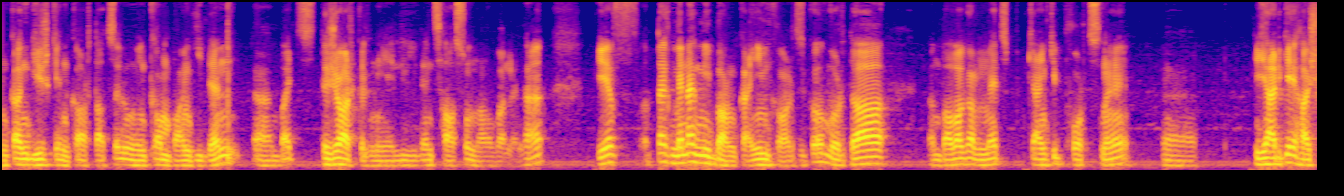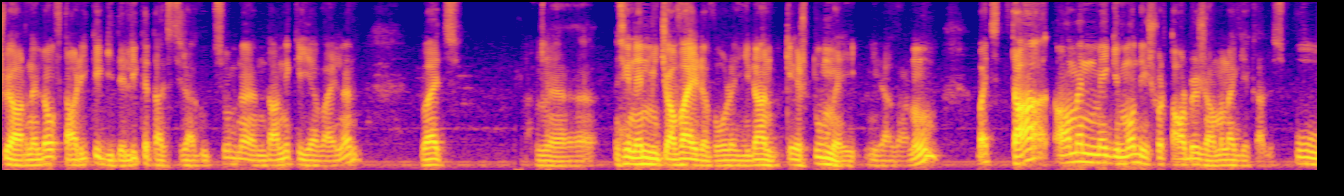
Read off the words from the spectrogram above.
այնքան գիրք են կարտացել ու այնքան բան գիտեն, բայց դժվար կլինի էլի իրենց հասուն անվանել, հա։ Եվ այդտեղ մենակ մի բան կա իմ կարծիքով, որ դա բավական մեծ կյանքի փորձն է իհարկե հաշվի առնելով տարիքը, գիտելիքը, դաստիարակությունը, ընտանիքը եւ այլն, բայց այսինքն այն միջավայրը, որը իրան կերտում է իրականում, բայց դա ամեն մեկի մոտ ինչ որ տարբեր ժամանակ է գալիս ու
